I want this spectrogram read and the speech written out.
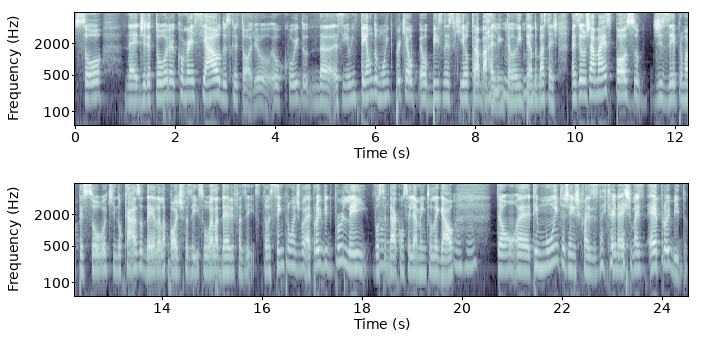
sou né, diretora comercial do escritório. Eu, eu cuido da. Assim, eu entendo muito porque é o, é o business que eu trabalho, então eu entendo bastante. Mas eu jamais posso dizer para uma pessoa que, no caso dela, ela pode fazer isso ou ela deve fazer isso. Então é sempre um advogado. É proibido por lei você dar aconselhamento legal. Então, é, tem muita gente que faz isso na internet, mas é proibido,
